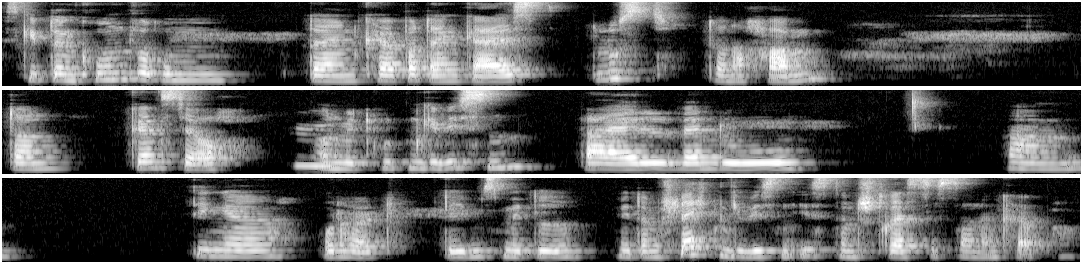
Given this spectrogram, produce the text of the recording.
es gibt einen Grund, warum dein Körper, dein Geist Lust danach haben, dann gönnst du auch. Mhm. Und mit gutem Gewissen, weil wenn du ähm, Dinge oder halt Lebensmittel mit einem schlechten Gewissen isst, dann stresst es deinen Körper.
